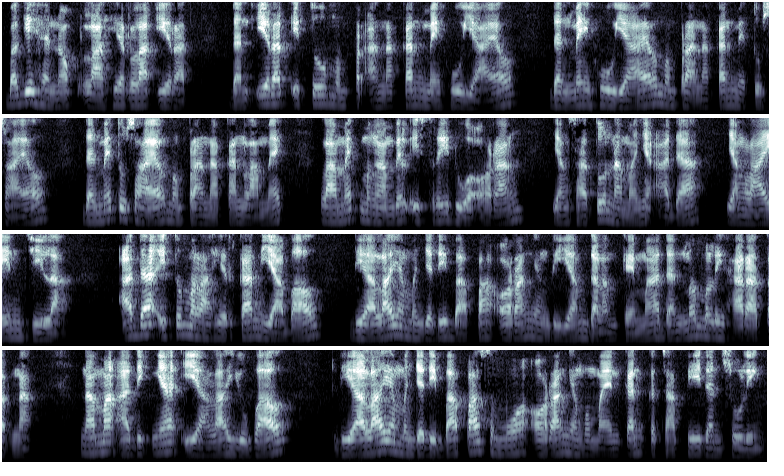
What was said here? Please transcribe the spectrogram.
Bagi Henok lahirlah Irat, dan Irat itu memperanakan Mehuyael, dan Mehuyael memperanakan Metusael, dan Metusael memperanakan Lamek, Lamek mengambil istri dua orang, yang satu namanya Ada, yang lain Jila. Ada itu melahirkan Yabal, dialah yang menjadi bapa orang yang diam dalam kemah dan memelihara ternak. Nama adiknya ialah Yubal, dialah yang menjadi bapa semua orang yang memainkan kecapi dan suling.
